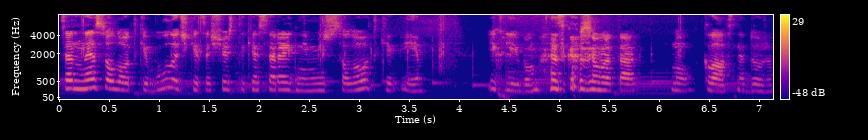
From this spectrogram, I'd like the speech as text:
Це не солодкі булочки, це щось таке середнє між солодким і, і хлібом, скажімо так. Ну, класне дуже.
